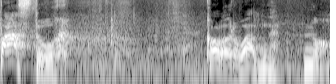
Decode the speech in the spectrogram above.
Pastuch! Kolor ładny. No.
